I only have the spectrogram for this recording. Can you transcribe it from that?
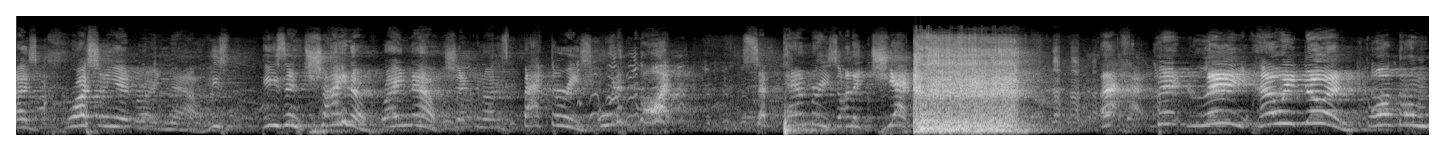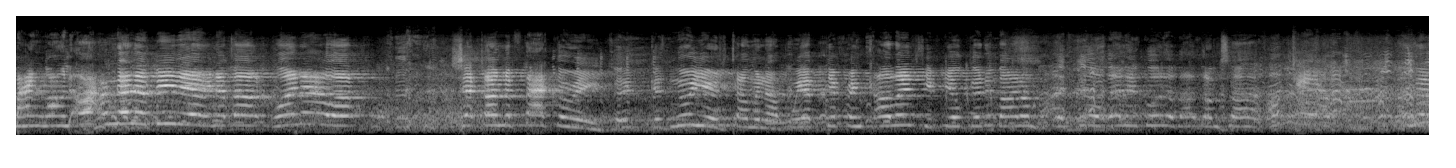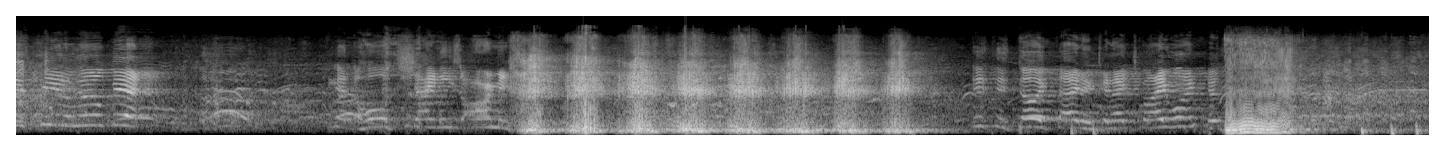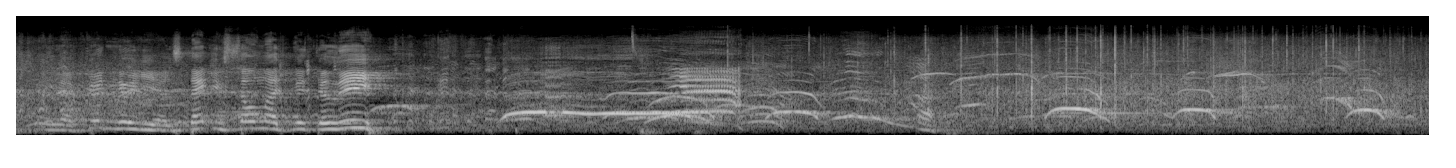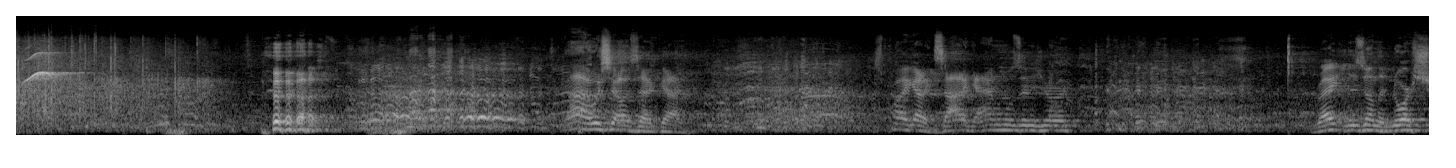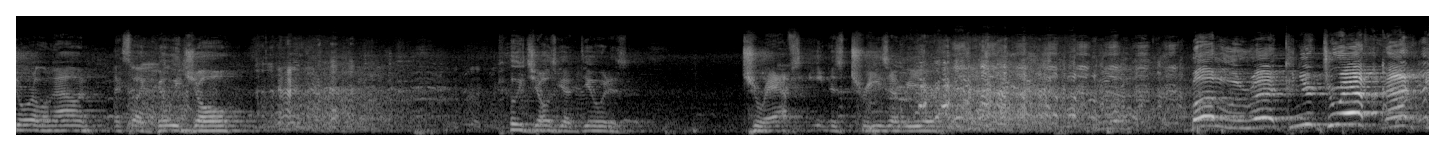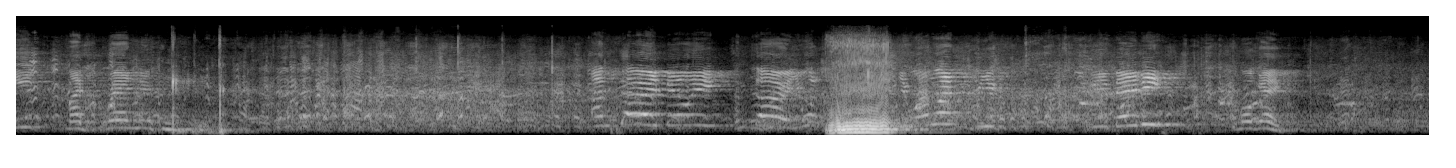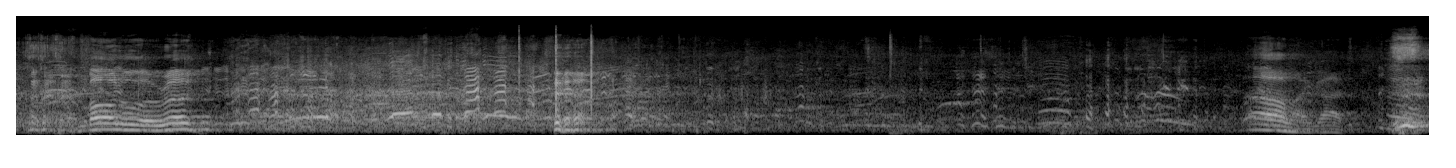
Guy's crushing it right now. He's he's in China right now, checking on his factories. Who would have thought? September, he's on a jet. Lee, how are we doing? Bang. Oh, I'm gonna be there in about one hour. Check on the factory, because New Year's coming up. We have different colors. You feel good about them? I feel very good about them, sir. Okay, I'm gonna see you in a little bit. You got the whole Chinese army. This is so exciting. Can I try one? Good New Year's. Thank you so much, Mr. Lee. I wish I was that guy. He's probably got exotic animals in his yard. Right? Lives on the North Shore of Long Island, next to like Billy Joel. Billy Joel's got to deal with his giraffes eating his trees every year. Bottle of red, can your giraffe not eat my brand new? I'm sorry, Billy. I'm sorry. You want, you want one for your, for your baby? I'm okay. Bottle of red. Oh my God.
